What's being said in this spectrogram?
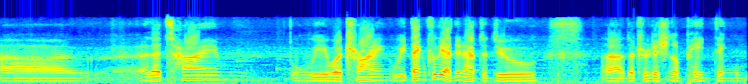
uh, at the time we were trying we thankfully I didn't have to do uh, the traditional painting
